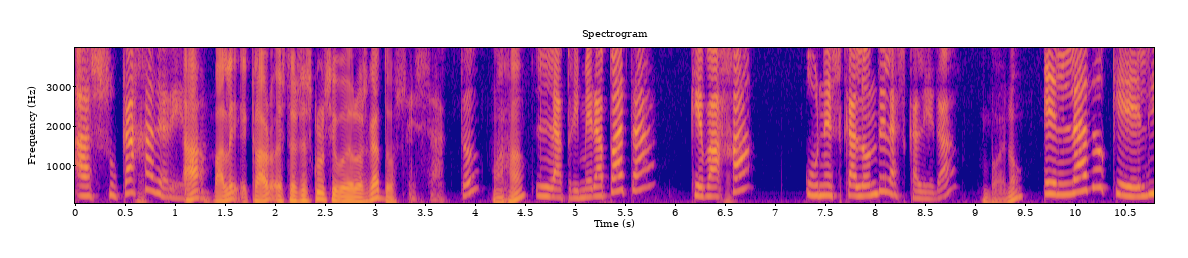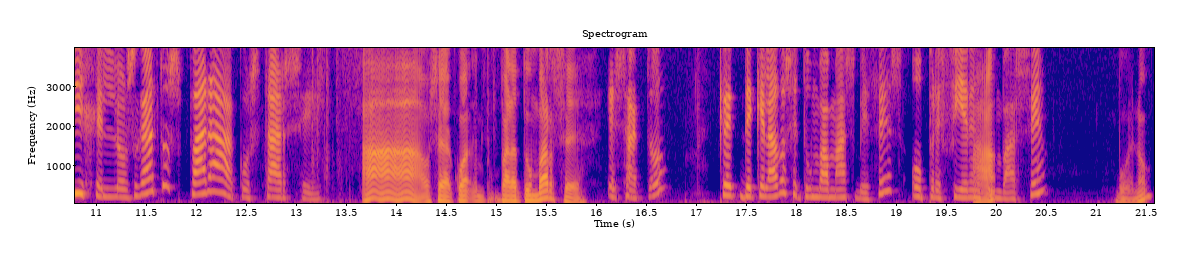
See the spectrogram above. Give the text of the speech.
a su caja de arena. Ah, vale, eh, claro, esto es exclusivo de los gatos. Exacto. Ajá. La primera pata que baja un escalón de la escalera. Bueno. El lado que eligen los gatos para acostarse. Ah, ah, ah, o sea, para tumbarse. Exacto. Que- ¿De qué lado se tumba más veces o prefieren Ah. tumbarse? Bueno.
